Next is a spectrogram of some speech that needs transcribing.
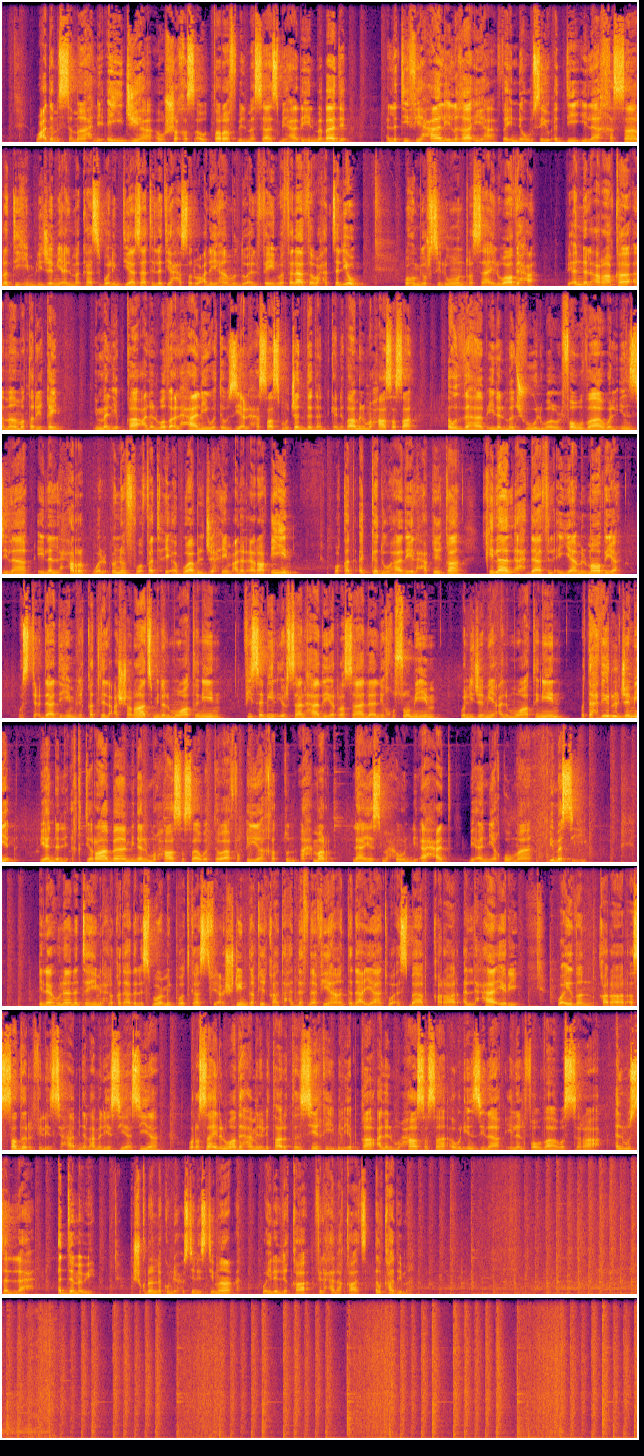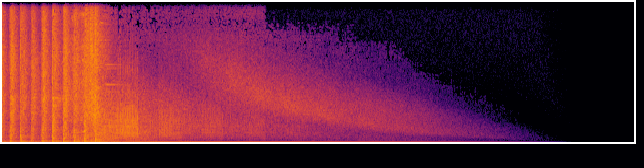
وعدم السماح لأي جهة أو شخص أو طرف بالمساس بهذه المبادئ التي في حال إلغائها فإنه سيؤدي إلى خسارتهم لجميع المكاسب والامتيازات التي حصلوا عليها منذ 2003 وحتى اليوم. وهم يرسلون رسائل واضحة بأن العراق أمام طريقين إما الإبقاء على الوضع الحالي وتوزيع الحصص مجددا كنظام المحاصصة أو الذهاب إلى المجهول والفوضى والانزلاق إلى الحرب والعنف وفتح أبواب الجحيم على العراقيين. وقد أكدوا هذه الحقيقة خلال أحداث الأيام الماضية واستعدادهم لقتل العشرات من المواطنين في سبيل إرسال هذه الرسالة لخصومهم ولجميع المواطنين وتحذير الجميع بأن الاقتراب من المحاصصة والتوافقية خط أحمر لا يسمحون لأحد بأن يقوم بمسه. إلى هنا ننتهي من حلقة هذا الأسبوع من بودكاست في عشرين دقيقة. تحدثنا فيها عن تداعيات وأسباب قرار الحائري وأيضا قرار الصدر في الانسحاب من العملية السياسية والرسائل الواضحة من الإطار التنسيقي بالإبقاء على المحاصصة أو الانزلاق إلى الفوضى والصراع المسلح الدموي. شكرا لكم لحسن الاستماع وإلى اللقاء في الحلقات القادمة.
